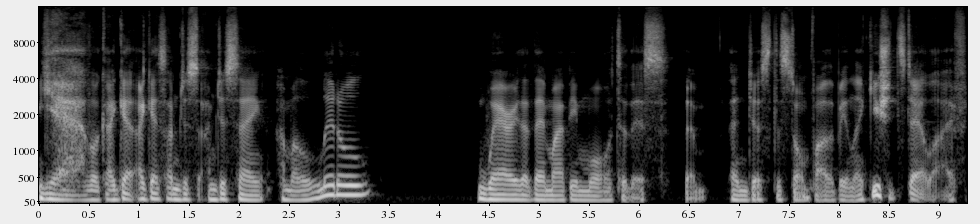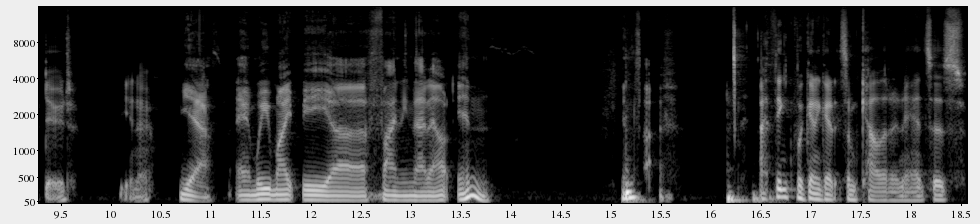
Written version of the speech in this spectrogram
yeah, look, I get. I guess I'm just. I'm just saying. I'm a little wary that there might be more to this than than just the Stormfather being like, "You should stay alive, dude." You know. Yeah, and we might be uh, finding that out in in five. I think we're going to get some Kaladin answers,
